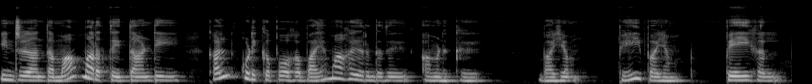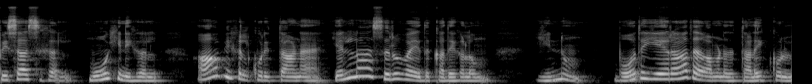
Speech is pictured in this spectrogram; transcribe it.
இன்று அந்த மாமரத்தை தாண்டி கல் குடிக்கப் போக பயமாக இருந்தது அவனுக்கு. பயம் பேய் பயம் பேய்கள் பிசாசுகள் மோகினிகள் ஆவிகள் குறித்தான எல்லா சிறுவயது கதைகளும் இன்னும் போதையேறாத அவனது தலைக்குள்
